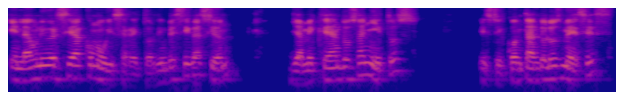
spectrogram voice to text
en la universidad como vicerrector de investigación. Ya me quedan dos añitos, estoy contando los meses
